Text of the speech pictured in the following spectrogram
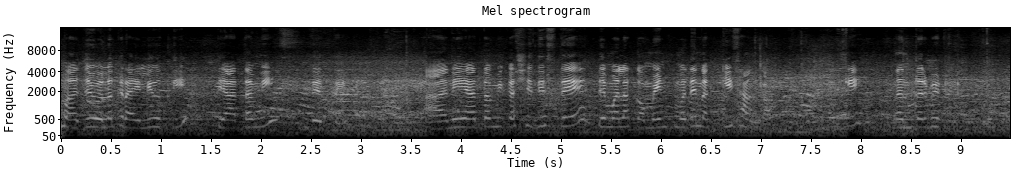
माझी ओळख राहिली होती ती आता मी देते. आणि आता मी कशी दिसते ते मला कमेंटमध्ये नक्की सांगा. ओके नंतर भेटूया.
